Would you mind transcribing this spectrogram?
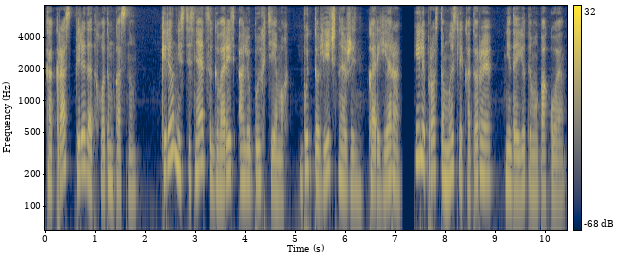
как раз перед отходом ко сну. Кирилл не стесняется говорить о любых темах, будь то личная жизнь, карьера или просто мысли, которые не дают ему покоя.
